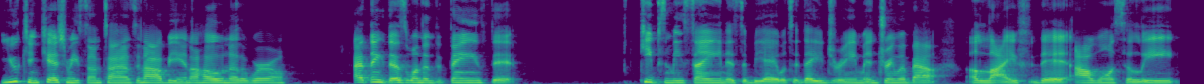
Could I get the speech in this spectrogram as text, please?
You can catch me sometimes and I'll be in a whole nother world. I think that's one of the things that keeps me sane is to be able to daydream and dream about a life that I want to lead.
